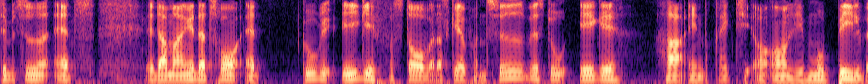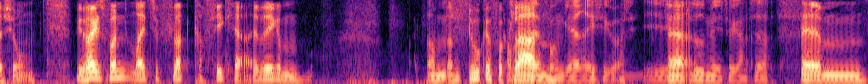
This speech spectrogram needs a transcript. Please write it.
Det betyder, at øh, der er mange, der tror, at Google ikke forstår, hvad der sker på en side, hvis du ikke har en rigtig og ordentlig mobil version. Vi har faktisk fundet en rigtig flot grafik her. Jeg ved ikke, om, om, om du kan Kommer forklare til at den. fungere rigtig godt i Ja. lydmedier, garanteret. Øhm,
